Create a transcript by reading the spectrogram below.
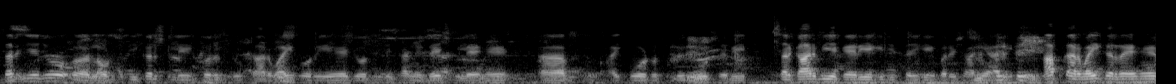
सर, ये जो लाउड स्पीकर के लेकर जो कार्रवाई हो रही है, जो दिशा निर्देश मिले हैं हाई कोर्ट और सुप्रीम कोर्ट से भी, सरकार भी ये कह रही है कि जिस तरीके की परेशानियाँ आ रही है, आप कार्रवाई कर रहे हैं,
